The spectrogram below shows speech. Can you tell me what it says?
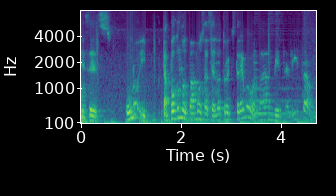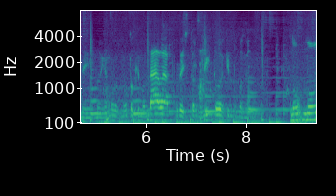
Ese es uno, y tampoco nos vamos hacia el otro extremo, ¿verdad? Ambientalista, donde no, digamos, no toquemos nada, por bonito, aquí no No, no,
